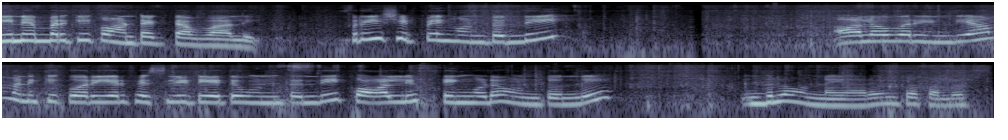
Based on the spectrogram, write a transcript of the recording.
ఈ నెంబర్కి కాంటాక్ట్ అవ్వాలి. ఫ్రీ షిప్పింగ్ ఉంటుంది. ఆల్ ఓవర్ ఇండియా మనకి కొరియర్ ఫెసిలిటీ అయితే ఉంటుంది. కాల్ లిఫ్టింగ్ కూడా ఉంటుంది. ఇందులో ఉన్నాయారా ఇంకా కలర్స్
